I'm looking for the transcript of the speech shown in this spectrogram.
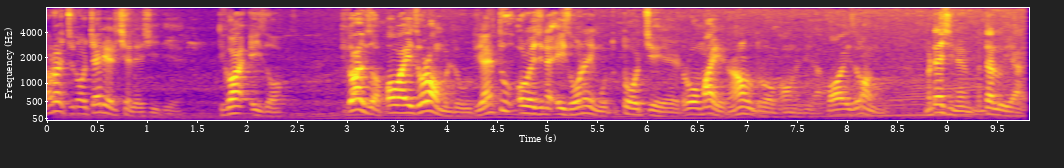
နောက်တော့ကျွန်တော်ကြိုက်တဲ့တစ်ချက်လည်းရှိသေးတယ် ဒီကောင်အိတ်စောဒီကောင်အိတ်စော power အိတ်စောတော့မလို့ဒီတိုင်းသူ့ original အိတ်စောနဲ့ကိုတော်တော်ကျယ်တယ်တော်တော်မိုက်တယ်နောက်တော့တော်တော်ကောင်းတယ်ဒီက power အိတ်စောတော့မတက်ရှင်နဲ့မတက်လို့ရတယ်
